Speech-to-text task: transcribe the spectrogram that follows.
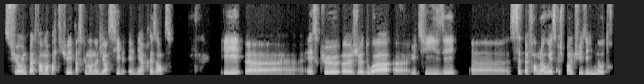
sur une plateforme en particulier parce que mon audience cible est bien présente? Et euh, est-ce que euh, je dois euh, utiliser cette plateforme-là ou est-ce que je peux en utiliser une autre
